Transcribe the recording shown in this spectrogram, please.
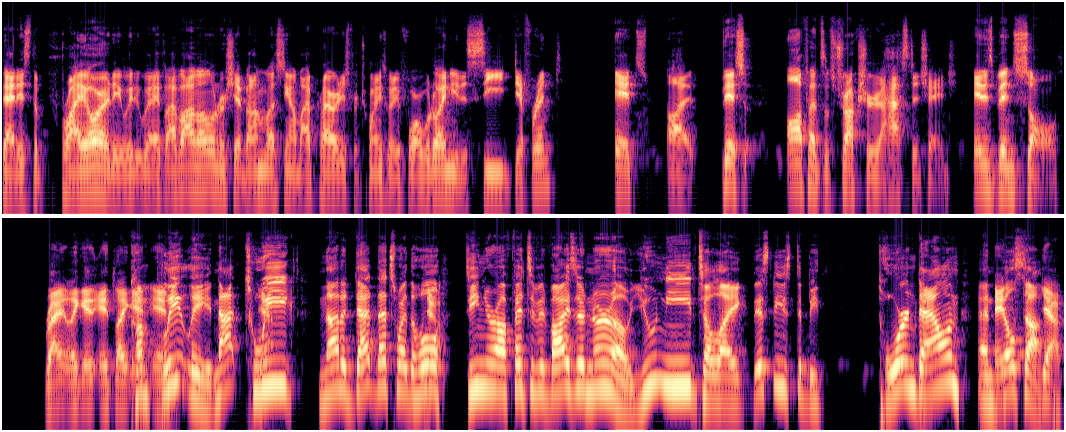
that is the priority. If I'm ownership and I'm listing out my priorities for 2024, what do I need to see different? It's uh, this offensive structure has to change. It has been solved, right? Like it, it like Completely, not tweaked, not a that. That's why the whole Yeah. senior offensive advisor. No, no, no. You need to like this needs to be torn down and It's- built up. Yeah.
